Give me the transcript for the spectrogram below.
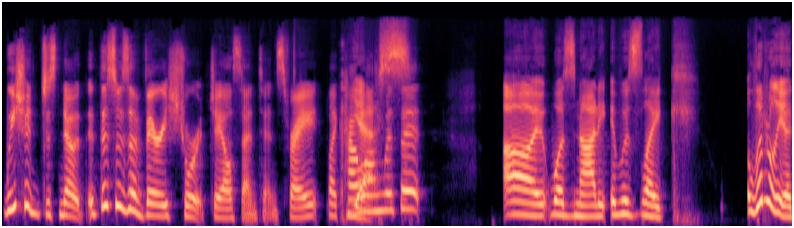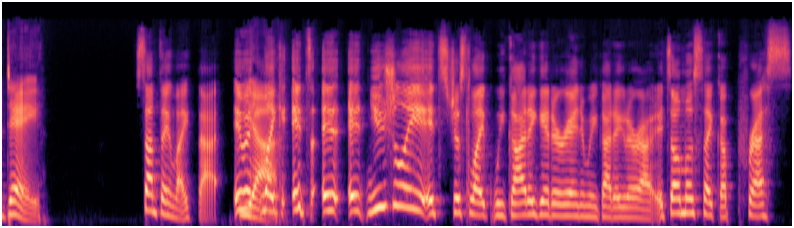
we should just note that this was a very short jail sentence, right? Like how long was it? Uh, it was not, it was like literally a day. Something like that. It was Yeah. like it's it, it usually it's just like we got to get her in and we got to get her out. It's almost like a press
